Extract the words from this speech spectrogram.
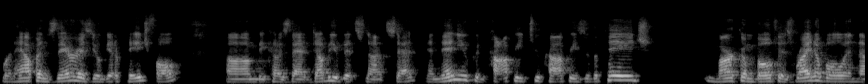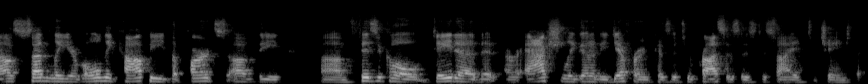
what happens there is you'll get a page fault um, because that W bit's not set, and then you could copy two copies of the page, mark them both as writable, and now suddenly you've only copied the parts of the um, physical data that are actually going to be different because the two processes decide to change them.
